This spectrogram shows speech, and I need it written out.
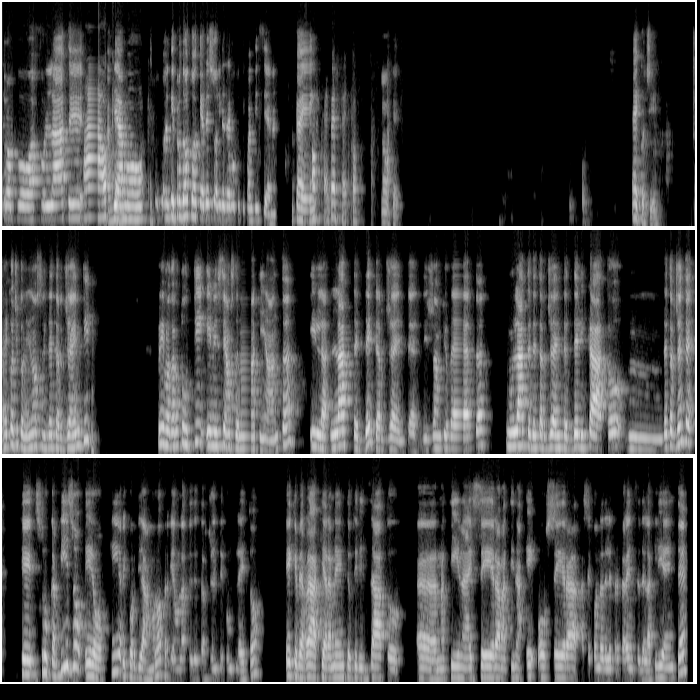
troppo affollate ah, okay. abbiamo qualche prodotto che adesso li vedremo tutti quanti insieme. Ok? Ok, perfetto. Ok. Eccoci, eccoci con i nostri detergenti. Primo tra tutti, Initiance de Maquillante, il latte detergente di Jean Piobert, un latte detergente delicato, mh, mm, detergente che strucca viso e occhi, ricordiamolo perché è un latte detergente completo e che verrà chiaramente utilizzato eh, mattina e sera, mattina e o sera a seconda delle preferenze della cliente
